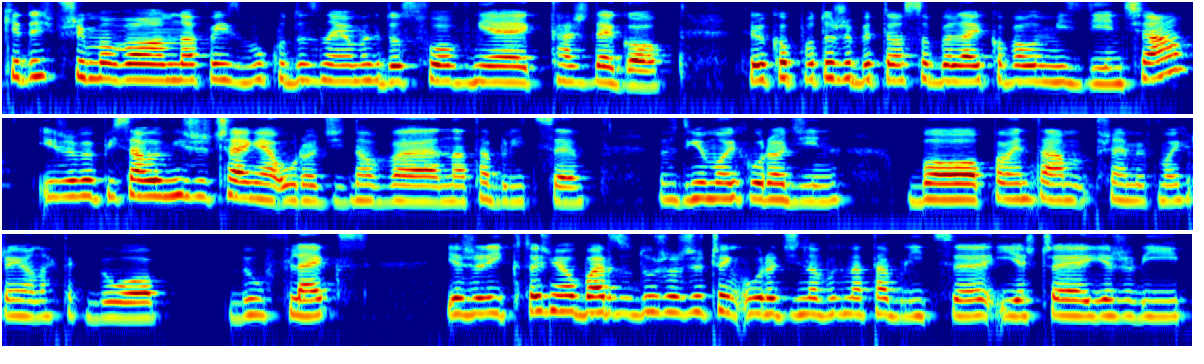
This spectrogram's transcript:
Kiedyś przyjmowałam na Facebooku do znajomych dosłownie każdego, tylko po to, żeby te osoby lajkowały mi zdjęcia i żeby pisały mi życzenia urodzinowe na tablicy w dniu moich urodzin, bo pamiętam, przynajmniej w moich rejonach tak było, był flex. Jeżeli ktoś miał bardzo dużo życzeń urodzinowych na tablicy i jeszcze jeżeli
